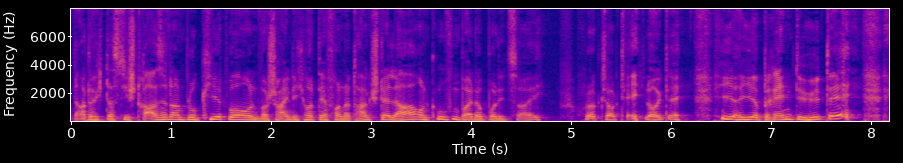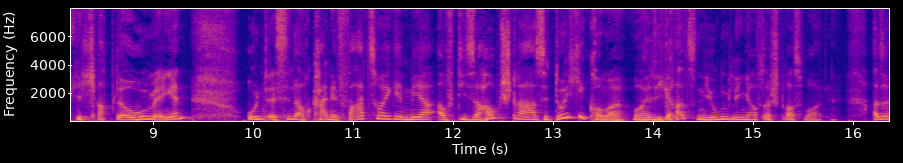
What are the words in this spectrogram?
dadurch, dass die Straße dann blockiert war und wahrscheinlich hat der von der Tankstelle auch angerufen bei der Polizei und hat gesagt, hey Leute, hier, hier brennt die Hütte, ich habe da Unmengen und es sind auch keine Fahrzeuge mehr auf dieser Hauptstraße durchgekommen, weil die ganzen Jugendlichen auf der Straße waren. Also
